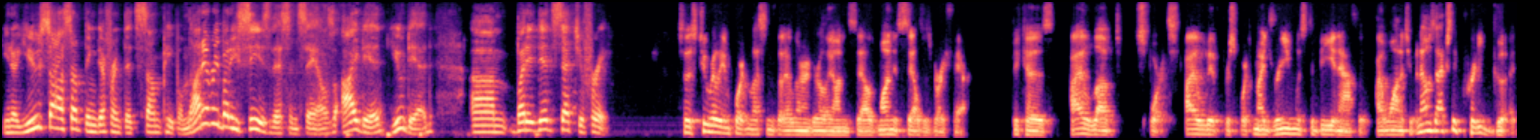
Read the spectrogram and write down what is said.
you know, you saw something different that some people, not everybody sees this in sales. I did, you did, um, but it did set you free. So there's two really important lessons that I learned early on in sales. One is sales is very fair because I loved sports. I lived for sports. My dream was to be an athlete. I wanted to, and I was actually pretty good.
